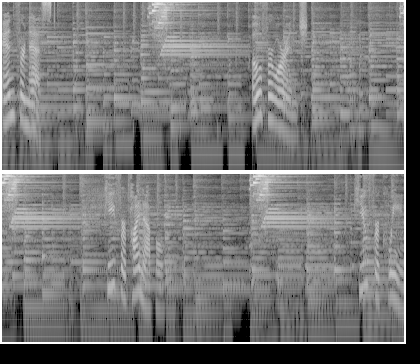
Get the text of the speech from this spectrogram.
N for nest. O for orange. P for pineapple. Q for queen.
